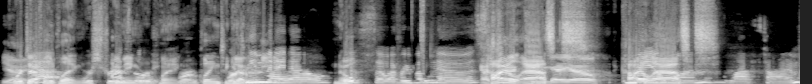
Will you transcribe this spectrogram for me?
For it. Yeah. we're definitely yeah. playing. We're streaming. We're playing. We're- We're, playing together. Team. Mayo. Nope. just So everybody knows. Kyle asks. Mayo. Kyle Mayo asks, last time.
